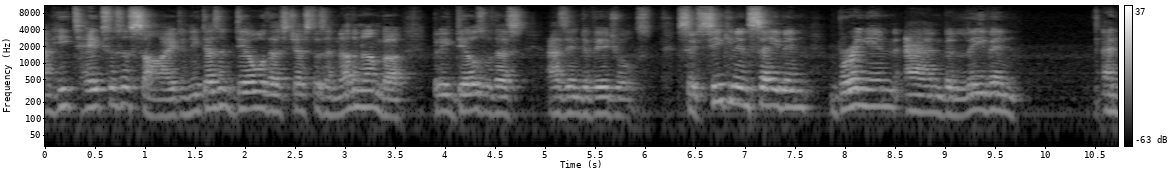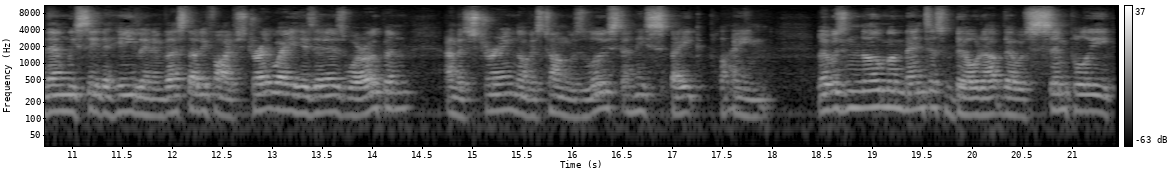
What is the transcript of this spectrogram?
and He takes us aside and He doesn't deal with us just as another number, but He deals with us as individuals. So seeking and saving, bringing and believing and then we see the healing in verse 35. Straightway his ears were open, and the string of his tongue was loosed, and he spake plain. There was no momentous build up, there was simply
